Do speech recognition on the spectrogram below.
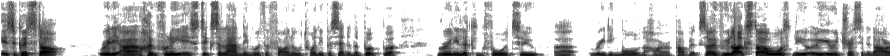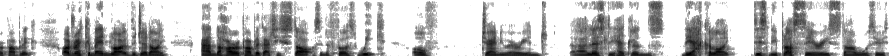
it's a good start. Really, uh, hopefully it sticks to landing with the final 20% of the book, but really looking forward to uh, reading more of the High Republic. So if you like Star Wars and you, you're interested in the High Republic, I'd recommend Light of the Jedi. and the High Republic actually starts in the first week of January. And uh, Leslie Headland's The Acolyte Disney Plus series, Star Wars series,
